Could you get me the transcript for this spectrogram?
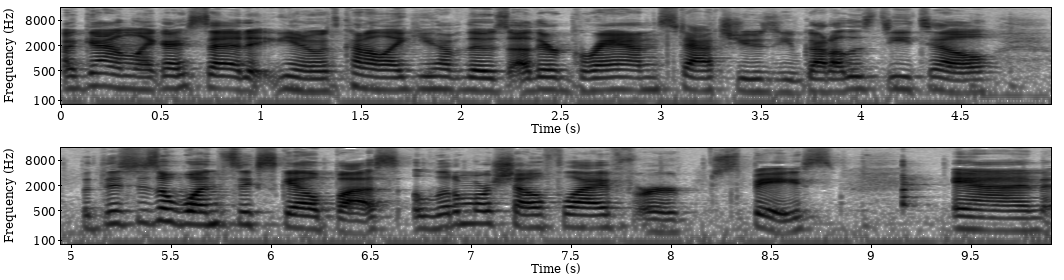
Again, like I said, you know, it's kind of like you have those other grand statues. You've got all this detail, but this is a 1-6 scale bust, a little more shelf life or space, and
